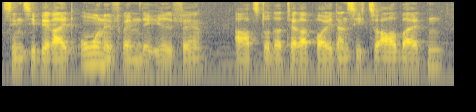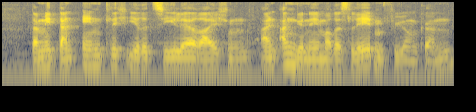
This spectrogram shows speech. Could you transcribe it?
Sind Sie bereit, ohne fremde Hilfe, Arzt oder Therapeut an sich zu arbeiten damit dann endlich ihre Ziele erreichen, ein angenehmeres Leben führen können?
